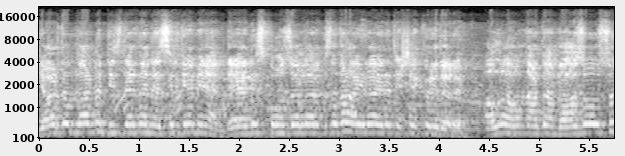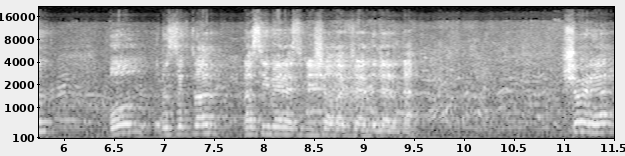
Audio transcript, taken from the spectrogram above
yardımlarını bizlerden esirgemeyen değerli sponsorlarımıza da ayrı ayrı teşekkür ederim. Allah onlardan razı olsun. Bol rızıklar nasip eylesin inşallah kendilerine. Şöyle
